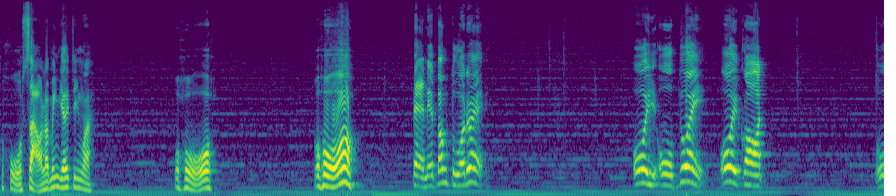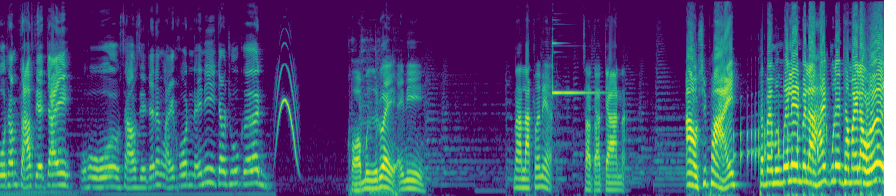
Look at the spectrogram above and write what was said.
โอ้โหสาวเราแม่งเยอะจริงว่ะโอ้โหโอ้โห แต่เนี่ยต้องตัวด้วย โอ้ย โอบด้วย โอ้ยกอด โอ้ทำสาวเสียใจ โอ้โห สาวเสียใจทั้งหลายคน ไอ้นี่เจ้าชู้เกิน ขอมือด้วยไอ้นี่ น่ารักนะเนี่ยศาสตราจารย์อะอ้าวชิบหายทำไมมึงไม่เล่นไปล่ะให้กูเล่นทำไมเราเฮ้ย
